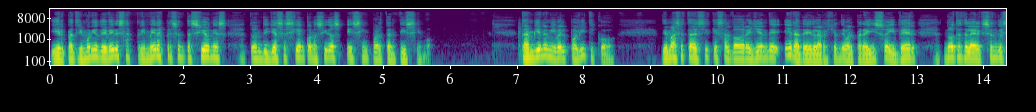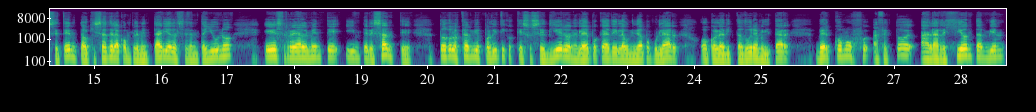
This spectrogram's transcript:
Y el patrimonio de ver esas primeras presentaciones donde ya se hacían conocidos es importantísimo. También a nivel político. Además está decir que Salvador Allende era de la región de Valparaíso y ver notas de la elección del 70 o quizás de la complementaria del 71 es realmente interesante. Todos los cambios políticos que sucedieron en la época de la Unidad Popular o con la dictadura militar, ver cómo afectó a la región también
